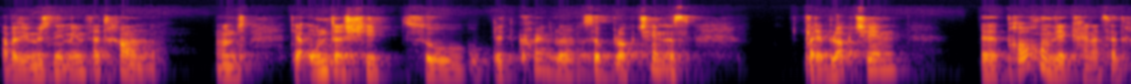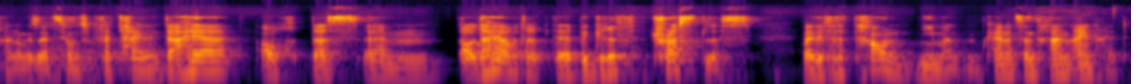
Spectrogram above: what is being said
aber wir müssen ihm eben vertrauen. Und der Unterschied zu Bitcoin oder zur Blockchain ist, bei der Blockchain äh, brauchen wir keine zentrale Organisation zu verteilen. Daher auch das, ähm, daher auch der Begriff trustless, weil wir vertrauen niemandem, keiner zentralen Einheit.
